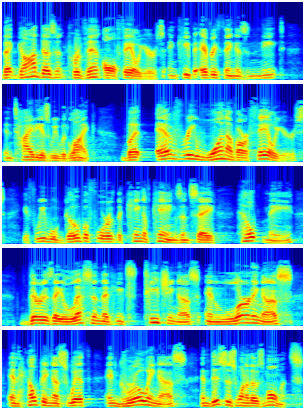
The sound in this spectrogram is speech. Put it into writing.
that God doesn't prevent all failures and keep everything as neat and tidy as we would like. But every one of our failures, if we will go before the King of Kings and say, Help me, there is a lesson that He's teaching us and learning us and helping us with and growing us. And this is one of those moments.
